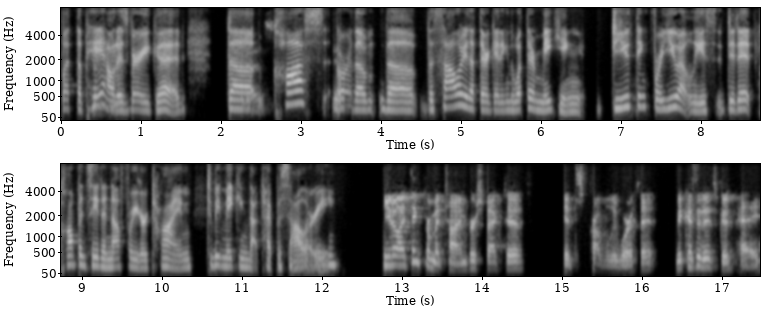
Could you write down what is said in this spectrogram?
but the payout mm-hmm. is very good. the costs yeah. or the the the salary that they're getting what they're making do you think for you at least did it compensate enough for your time to be making that type of salary you know i think from a time perspective it's probably worth it because it is good pay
